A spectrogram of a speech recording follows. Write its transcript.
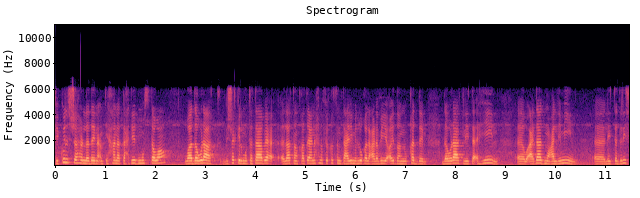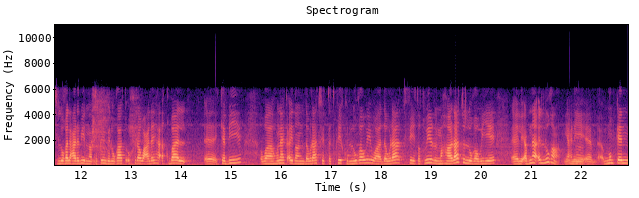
في كل شهر لدينا امتحانات تحديد مستوى ودورات بشكل متتابع. لا تنقطع نحن في قسم تعليم اللغة العربية أيضا نقدم دورات لتأهيل وإعداد معلمين لتدريس اللغة العربية الناطقين بلغات أخرى وعليها إقبال كبير. وهناك أيضا دورات في التدقيق اللغوي ودورات في تطوير المهارات اللغوية لأبناء اللغة. يعني ممكن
